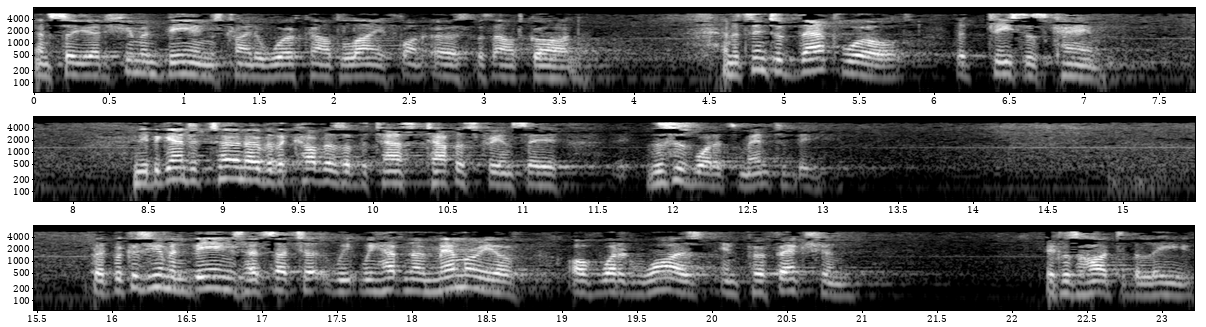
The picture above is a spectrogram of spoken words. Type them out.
And so you had human beings trying to work out life on earth without God. And it's into that world that Jesus came. And he began to turn over the covers of the tapestry and say, This is what it's meant to be. But because human beings had such a, we, we have no memory of, of what it was in perfection, it was hard to believe.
